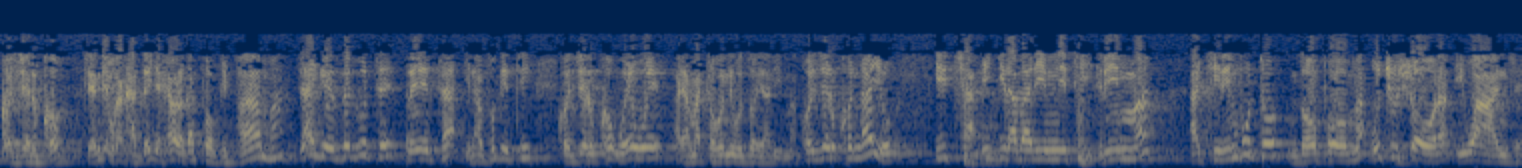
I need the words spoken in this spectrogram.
kojeruko genda ndibuka akadege kabura gapompa ipampa byageze gute leta iravuga iti kojeruko wewe aya matobo nibuzo yarima kojeruko nayo ica igira abarimyi iti rima akira imbuto nzopompa uca ushora iwanje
